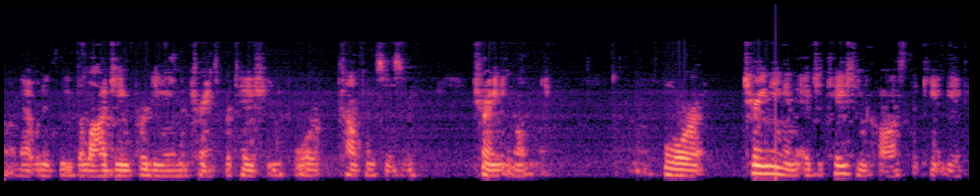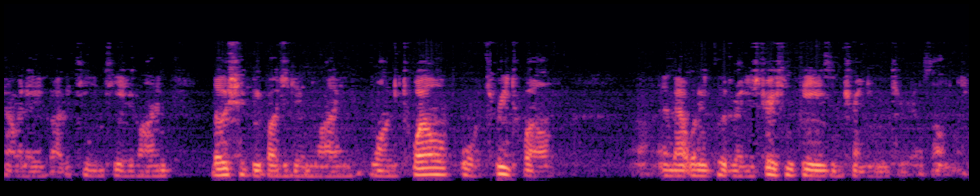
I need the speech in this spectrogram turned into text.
Uh, that would include the lodging, per diem, and transportation for conferences and training only. For training and education costs that can't be accommodated by the TNTA line, those should be budgeted in line 112 or 312, uh, and that would include registration fees and training materials only.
